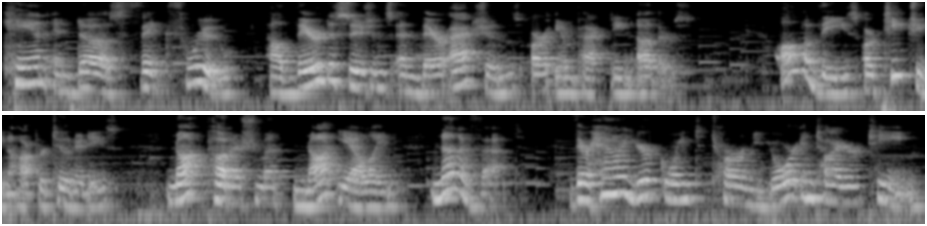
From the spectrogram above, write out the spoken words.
can and does think through how their decisions and their actions are impacting others. All of these are teaching opportunities, not punishment, not yelling, None of that. They're how you're going to turn your entire team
